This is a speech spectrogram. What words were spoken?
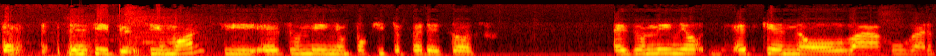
En principio, Simón sí es un niño un poquito perezoso. Es un niño eh, que no va a jugar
